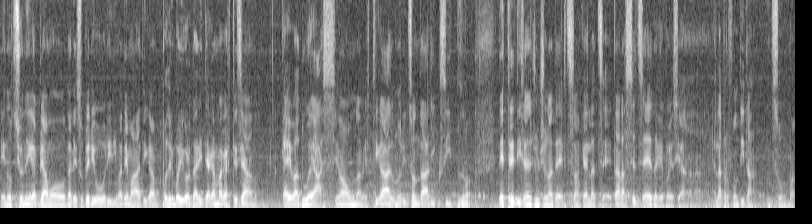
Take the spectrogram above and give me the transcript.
le nozioni che abbiamo dalle superiori di matematica, potremmo ricordare il diagramma cartesiano, che aveva due assi, no? una verticale, una orizzontale, x, y. Nel 3D se ne aggiunge una terza, che è la z, l'asse z che poi sia la profondità, insomma.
